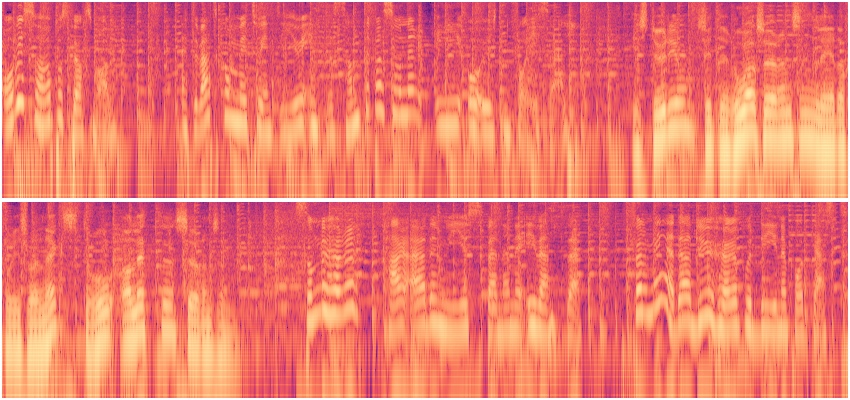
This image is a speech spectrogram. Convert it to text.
og vi svarer på spørsmål. Etter hvert kommer vi til å intervjue interessante personer i og utenfor Israel. I studio sitter Roar Sørensen, leder for Israel Next, og Alette Sørensen. Som du hører, her er det mye spennende i vente. Følg med der du hører på dine podkast.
